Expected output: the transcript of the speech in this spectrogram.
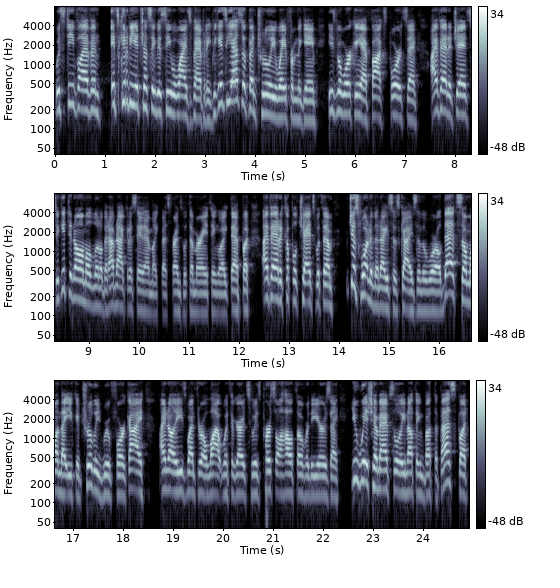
with Steve Lavin, it's going to be interesting to see what winds up happening because he hasn't been truly away from the game. He's been working at Fox Sports, and I've had a chance to get to know him a little bit. I'm not going to say that I'm like best friends with him or anything like that, but I've had a couple chats with him. Just one of the nicest guys in the world. That's someone that you could truly root for. Guy I know he's went through a lot with regards to his personal health over the years, and you wish him absolutely nothing but the best. But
